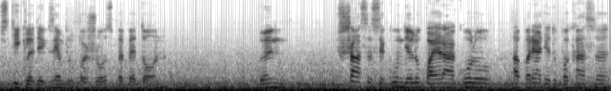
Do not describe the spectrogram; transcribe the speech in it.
sticlă, de exemplu, pe jos, pe beton, în 6 secunde lupa era acolo, apărea de după casă,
